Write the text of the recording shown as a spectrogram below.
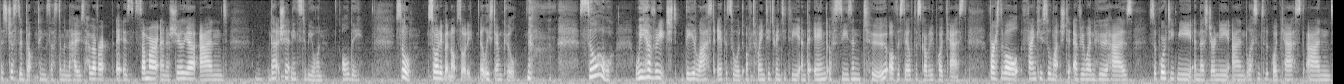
it's just the ducting system in the house. However, it is summer in Australia and that shit needs to be on all day. So, sorry but not sorry. At least I'm cool. so, we have reached the last episode of 2023 and the end of season two of the Self Discovery podcast. First of all, thank you so much to everyone who has supported me in this journey and listened to the podcast and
